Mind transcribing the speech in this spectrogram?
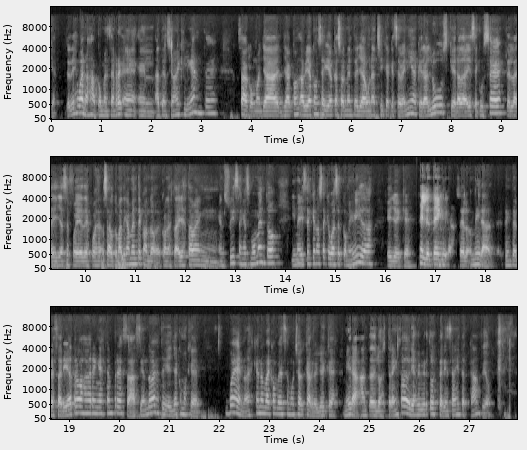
yo, yo dije, bueno, ajá, comencé en, en atención al cliente o sea, como ya, ya había conseguido casualmente ya una chica que se venía, que era Luz, que era de ISQC, ella se fue después, o sea, automáticamente cuando, cuando ella estaba en, en, Suiza en ese momento, y me dice que no sé qué voy a hacer con mi vida, y yo, ¿y qué? Te lo tengo. Mira, te, lo, mira, ¿te interesaría trabajar en esta empresa haciendo esto? Y ella como que, bueno, es que no me convence mucho el cargo. Yo es que, mira, antes de los 30 deberías vivir tu experiencia de intercambio.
